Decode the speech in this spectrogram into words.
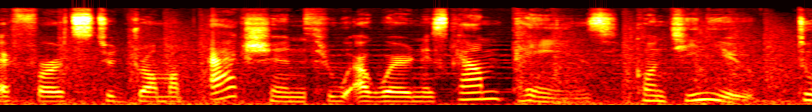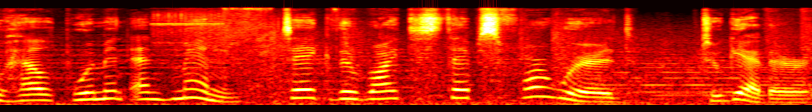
efforts to drum up action through awareness campaigns continue to help women and men take the right steps forward together.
